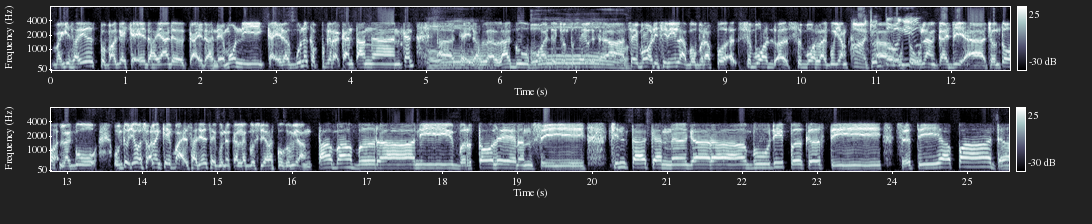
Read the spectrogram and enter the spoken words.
bagi saya pelbagai kaedah yang ada, kaedah mnemonik, kaedah gunakan pergerakan tangan kan, Oh. uh, kaedah la- lagu pun Oh. ada. Contoh saya uh, saya bawa di sinilah beberapa uh, sebuah uh, sebuah lagu yang Ah, contoh bagi untuk you. ulang kaji. Uh, contoh lagu untuk jawab soalan kebat saja saya gunakan lagu sejarahku gemilang. Tabah berani bertoleransi, cintakan negara budi pekerti, setia pada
